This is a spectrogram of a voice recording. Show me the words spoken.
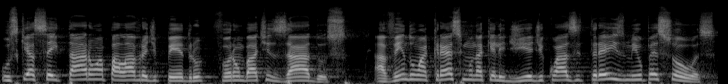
os que aceitaram a palavra de Pedro foram batizados, havendo um acréscimo naquele dia de quase 3 mil pessoas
